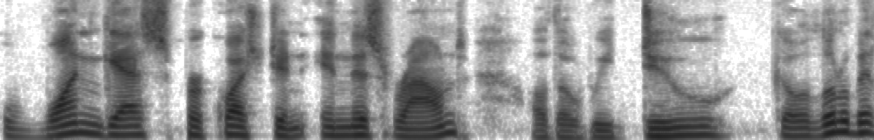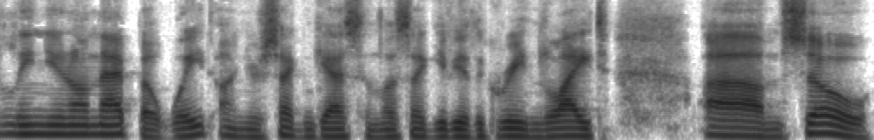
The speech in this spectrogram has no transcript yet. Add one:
one guess per question in this round, although we do go a little bit lenient on that, but wait on your second guess unless I give you the green light. Um, so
